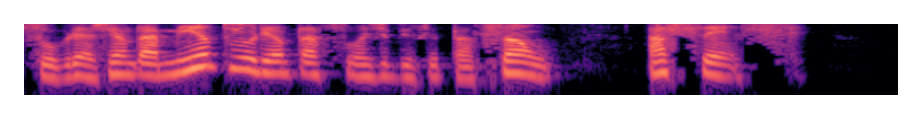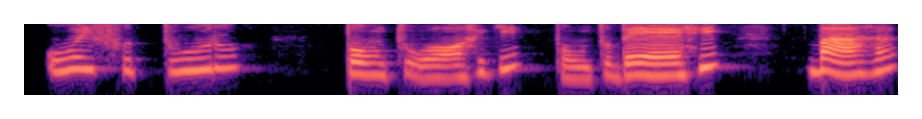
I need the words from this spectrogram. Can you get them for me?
sobre agendamento e orientações de visitação, acesse oifuturo.org.br barra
